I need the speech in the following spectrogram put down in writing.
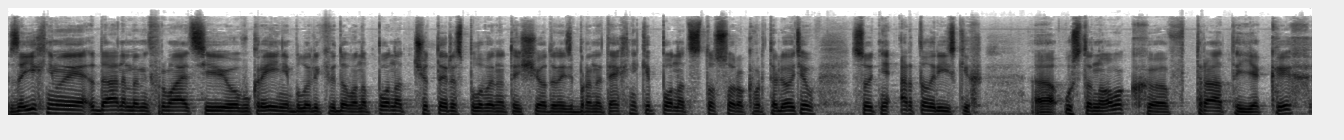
За їхніми даними інформацією, в Україні було ліквідовано понад 4,5 тисячі одиниць бронетехніки, понад 140 вертольотів, сотні артилерійських установок, е, втрати яких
